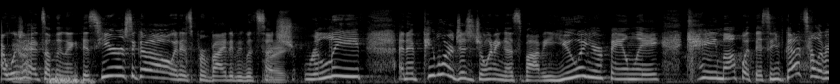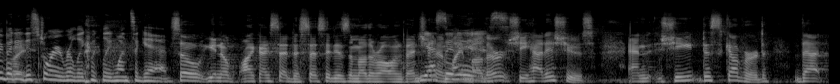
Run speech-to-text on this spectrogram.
I wish I had something like this years ago. and It has provided me with such Right. relief. And if people are just joining us, Bobby, you and your family came up with this. And you've got to tell everybody Right. the story really quickly once again. So, you know, like I said, necessity is the mother of all invention. Yes, and my is. mother, she had issues. And she discovered that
